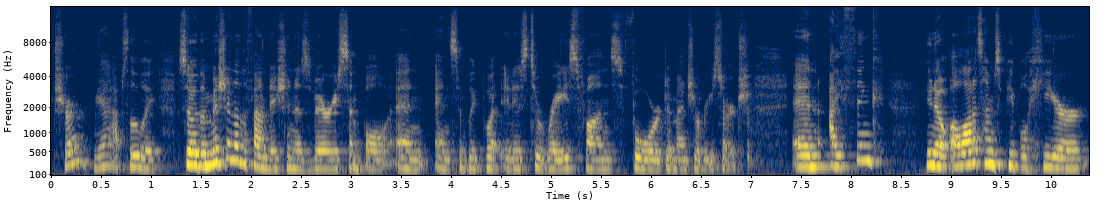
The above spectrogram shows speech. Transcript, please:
Sure. Yeah, absolutely. So the mission of the foundation is very simple, and and simply put, it is to raise funds for dementia research. And I think, you know, a lot of times people hear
